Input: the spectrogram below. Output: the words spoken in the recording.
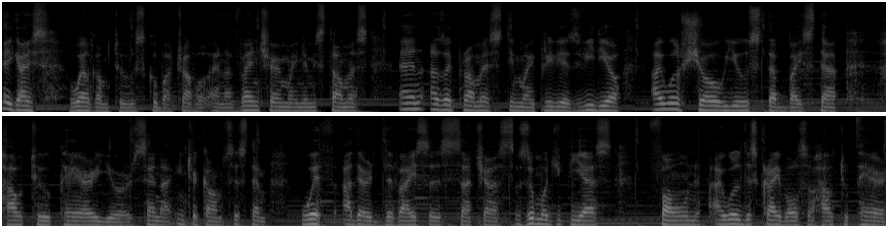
Hey guys, welcome to Scuba Travel and Adventure. My name is Thomas and as I promised in my previous video, I will show you step by step how to pair your Sena intercom system with other devices such as Zumo GPS, phone. I will describe also how to pair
